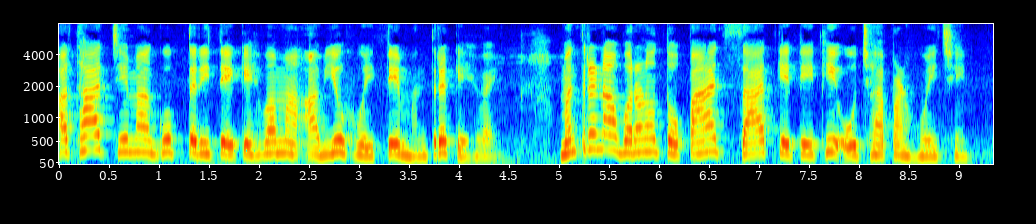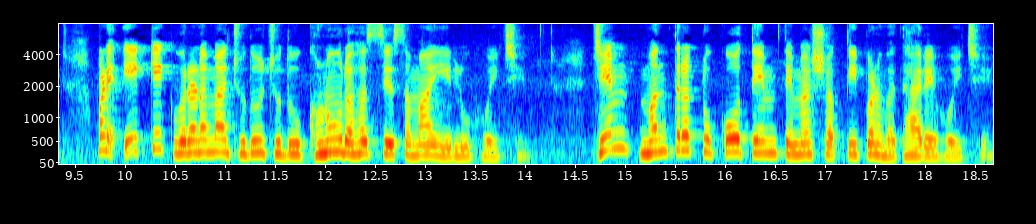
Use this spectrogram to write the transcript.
અર્થાત જેમાં ગુપ્ત રીતે કહેવામાં આવ્યું હોય તે મંત્ર કહેવાય. મંત્રના વર્ણો તો પાંચ, સાત કે તેથી ઓછા પણ હોય છે. પણ એક એક વર્ણમાં જુદું જુદું ઘણું રહસ્ય સમાયેલું હોય છે. જેમ મંત્ર ટૂંકો, તેમ તેમાં શક્તિ પણ વધારે હોય છે.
